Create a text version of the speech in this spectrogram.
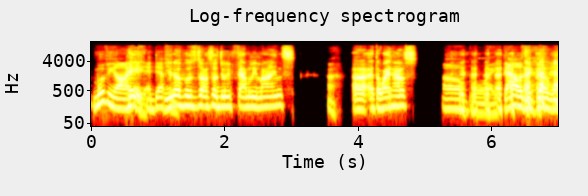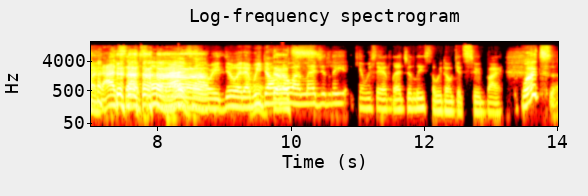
moving on Hey, and, and definitely you know who's also doing family lines Huh. uh, at the White House? Oh boy that was a good one that's that's, that's how we do it and we Oh, don't know allegedly can we say allegedly so we don't get sued by What? so,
